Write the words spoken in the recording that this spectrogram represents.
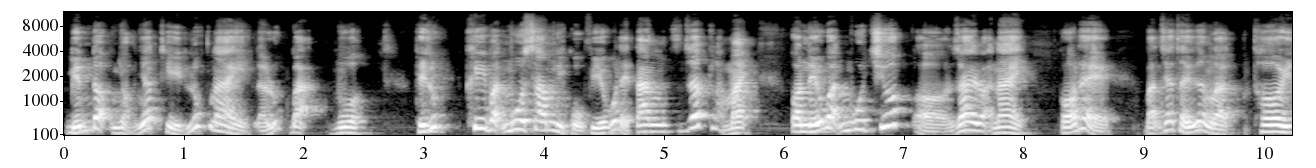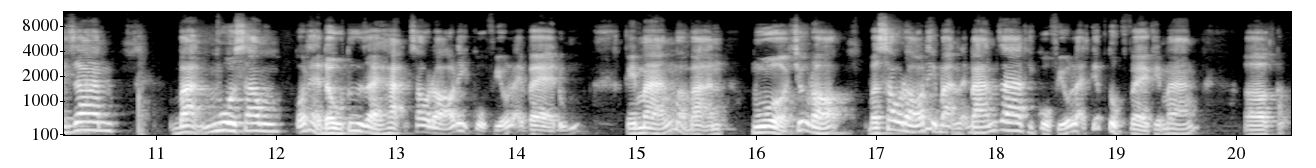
biến động nhỏ nhất thì lúc này là lúc bạn mua. Thì lúc khi bạn mua xong thì cổ phiếu có thể tăng rất là mạnh. Còn nếu bạn mua trước ở giai đoạn này, có thể bạn sẽ thấy rằng là thời gian bạn mua xong, có thể đầu tư dài hạn, sau đó thì cổ phiếu lại về đúng cái máng mà bạn mua ở trước đó. Và sau đó thì bạn lại bán ra thì cổ phiếu lại tiếp tục về cái máng uh,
